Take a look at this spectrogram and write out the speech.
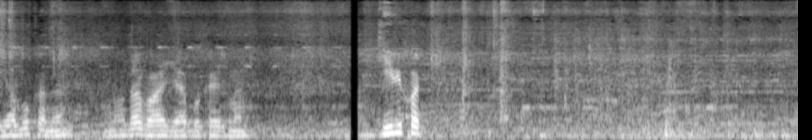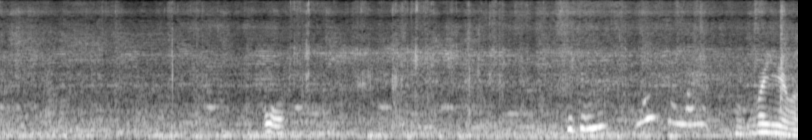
Яблука, да? Ну давай, яблука візьмем. Ківі хоч? О. Скільки вони? Ну, нормально. 2 євро.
